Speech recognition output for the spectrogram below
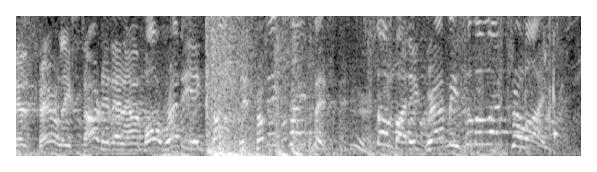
has barely started and I'm already exhausted from excitement. Somebody grab me some electrolytes.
